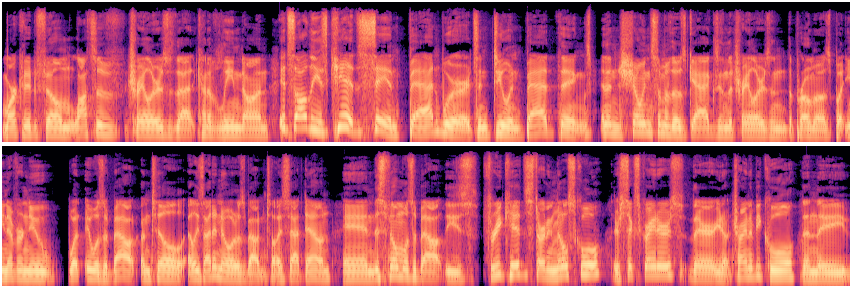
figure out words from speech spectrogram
marketed film. Lots of trailers that kind of leaned on it's all these kids saying bad words and doing bad things, and then showing some of those gags in the trailers and the promos. But you never knew what it was about until at least I didn't know what it was about until I sat down. And this film was about these three kids starting middle school. They're sixth graders. They're you know trying to be cool. Then they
